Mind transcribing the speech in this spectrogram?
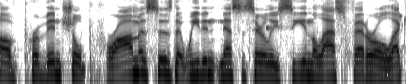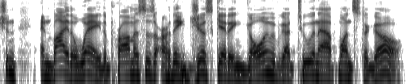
of provincial promises that we didn't necessarily see in the last federal election? And by the way, the promises, are they just getting going? We've got two and a half months to go.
